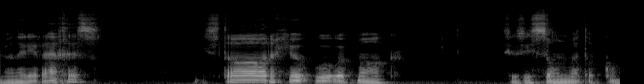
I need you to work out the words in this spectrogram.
Wanneer jy reg is, stadig jou oë oopmaak soos die son wat opkom.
